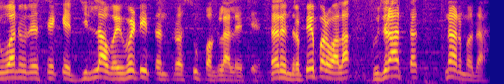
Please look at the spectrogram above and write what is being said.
જોવાનું રહેશે કે જિલ્લા વહીવટી તંત્ર શું પગલાં લે છે. નરેન્દ્ર પેપરવાલા, ગુજરાત તક, નર્મદા.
